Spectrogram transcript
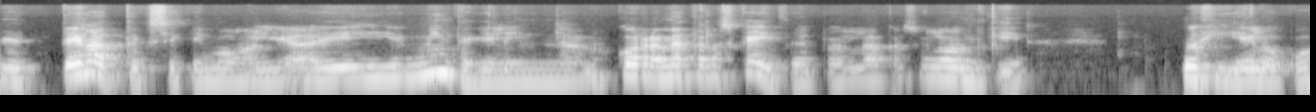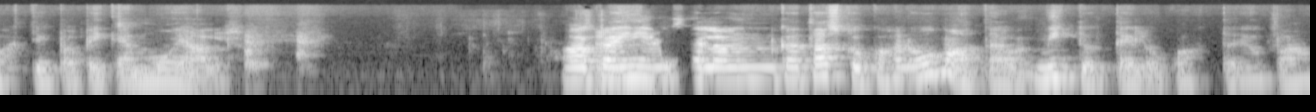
et elataksegi maal ja ei mindagi linna, noh korra nädalas käid võib-olla, aga sul ongi põhielukoht juba pigem mujal. aga see... inimestel on ka taskukohane omada mitut elukohta juba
